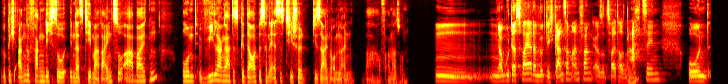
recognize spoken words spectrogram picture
wirklich angefangen, dich so in das Thema reinzuarbeiten? Und wie lange hat es gedauert, bis dein erstes T-Shirt-Design online war auf Amazon? Mm, na gut, das war ja dann wirklich ganz am Anfang, also 2018. Mhm. Und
